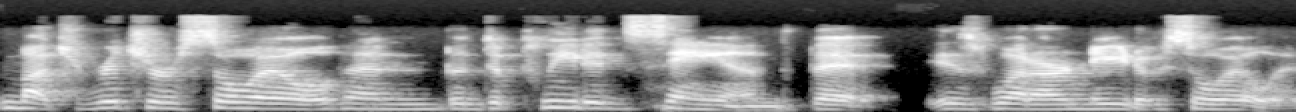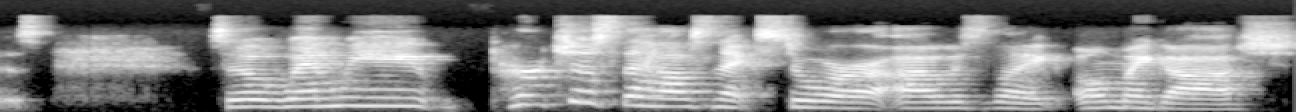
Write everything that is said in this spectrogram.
much richer soil than the depleted sand that is what our native soil is. So when we purchased the house next door, I was like, oh my gosh,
